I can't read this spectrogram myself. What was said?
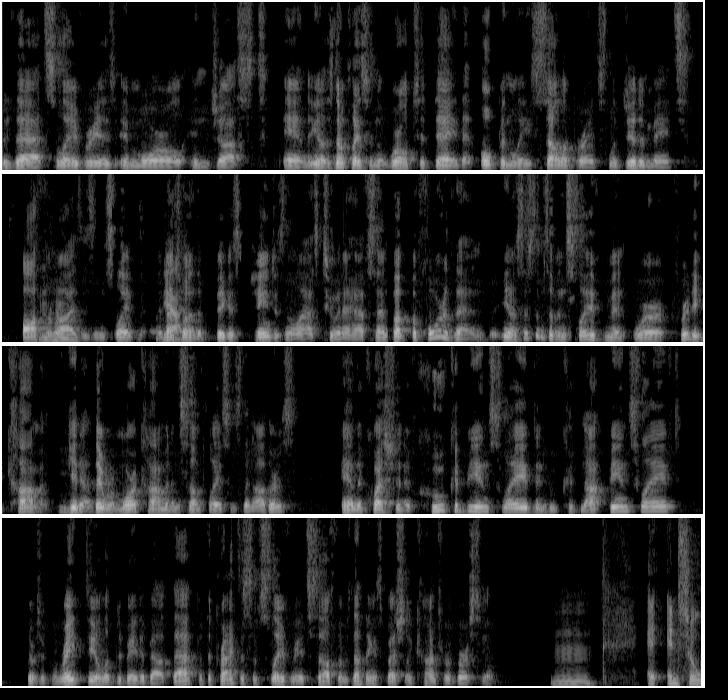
that slavery is immoral, unjust, and you know there's no place in the world today that openly celebrates, legitimates authorizes mm-hmm. enslavement. And that's one of the biggest changes in the last two and a half centuries. But before then, you know, systems of enslavement were pretty common. You know, they were more common in some places than others. And the question of who could be enslaved and who could not be enslaved, there was a great deal of debate about that. But the practice of slavery itself, there was nothing especially controversial. Mm. And so,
